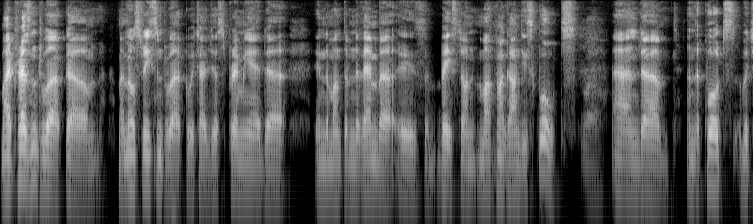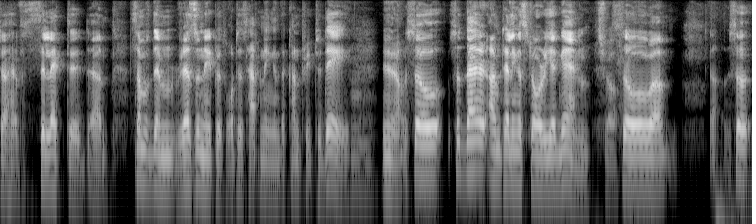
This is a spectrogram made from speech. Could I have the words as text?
my present work, um, my most recent work, which I just premiered uh, in the month of November, is based on Mahatma Gandhi's quotes Wow. and um, and the quotes which I have selected, um, some of them resonate with what is happening in the country today. You know, so so there I'm telling a story again. Sure. So um, so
